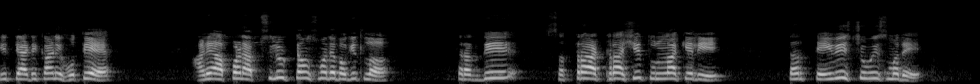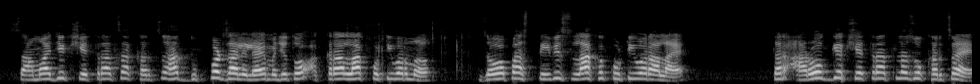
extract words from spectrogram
ही त्या ठिकाणी होते. आहे आणि आपण ॲब्सल्यूट टर्म्समध्ये बघितलं तर अगदी सतरा अठराशी तुलना केली तर तेवीस चोवीसमध्ये सामाजिक क्षेत्राचा खर्च हा दुप्पट झालेला आहे. म्हणजे तो अकरा लाख कोटीवरनं जवळपास तेवीस लाख कोटीवर आला आहे तर आरोग्य क्षेत्रातला जो खर्च आहे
